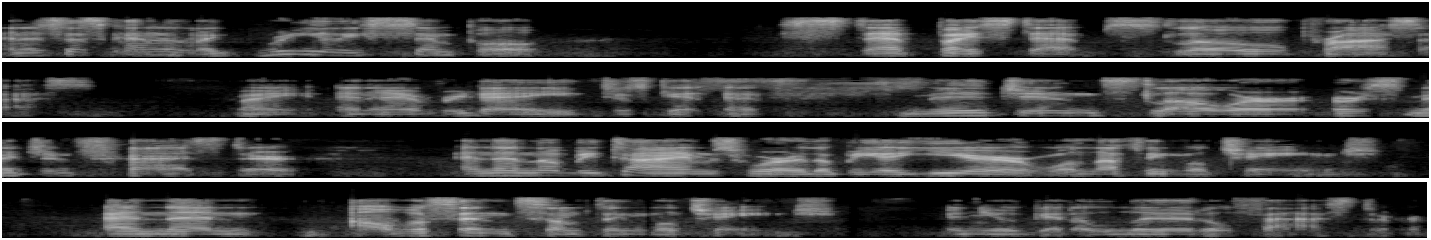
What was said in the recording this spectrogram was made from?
And it's just kind of like really simple, step by step, slow process, right? And every day you just get a smidgen slower or smidgen faster And then there'll be times where there'll be a year, well, nothing will change. And then all of a sudden something will change and you'll get a little faster.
